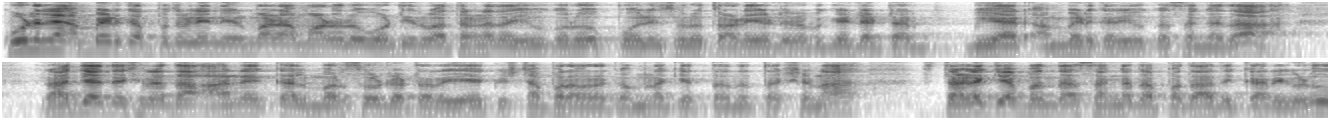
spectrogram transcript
ಕೂಡಲೇ ಅಂಬೇಡ್ಕರ್ ಪುತ್ಥಳಿ ನಿರ್ಮಾಣ ಮಾಡಲು ಹೊರಟಿರುವ ತಂಡದ ಯುವಕರು ಪೊಲೀಸರು ತಡೆಯೊಡ್ಡಿರುವ ಬಗ್ಗೆ ಡಾಕ್ಟರ್ ಬಿ ಆರ್ ಅಂಬೇಡ್ಕರ್ ಯುವಕ ಸಂಘದ ರಾಜ್ಯಾಧ್ಯಕ್ಷರಾದ ಆನೇಕಲ್ ಮರ್ಸೂರ್ ಡಾಕ್ಟರ್ ಎ ಕೃಷ್ಣಪ್ಪರವರ ಗಮನಕ್ಕೆ ತಂದ ತಕ್ಷಣ ಸ್ಥಳಕ್ಕೆ ಬಂದ ಸಂಘದ ಪದಾಧಿಕಾರಿಗಳು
